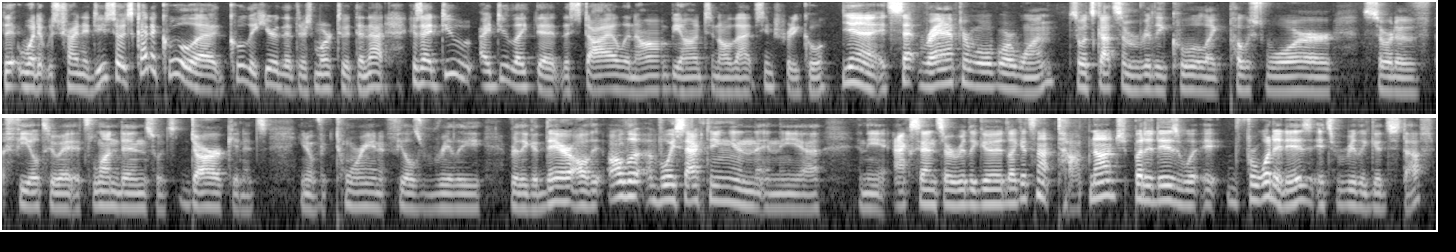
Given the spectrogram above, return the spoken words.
the, what it was trying to do. So it's kind of cool, uh, cool to hear that there's more to it than that. Because I do, I do like the the style and ambiance and all that. It seems pretty cool. Yeah, it's set right after World War One, so it's got some really cool like post-war sort of feel to it. It's London, so it's dark and it's you know Victorian. It feels really really good there. All the all the voice acting and and the uh, and the accents are really good. Like it's not top notch, but it is what it, for what it is. It's really good stuff.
